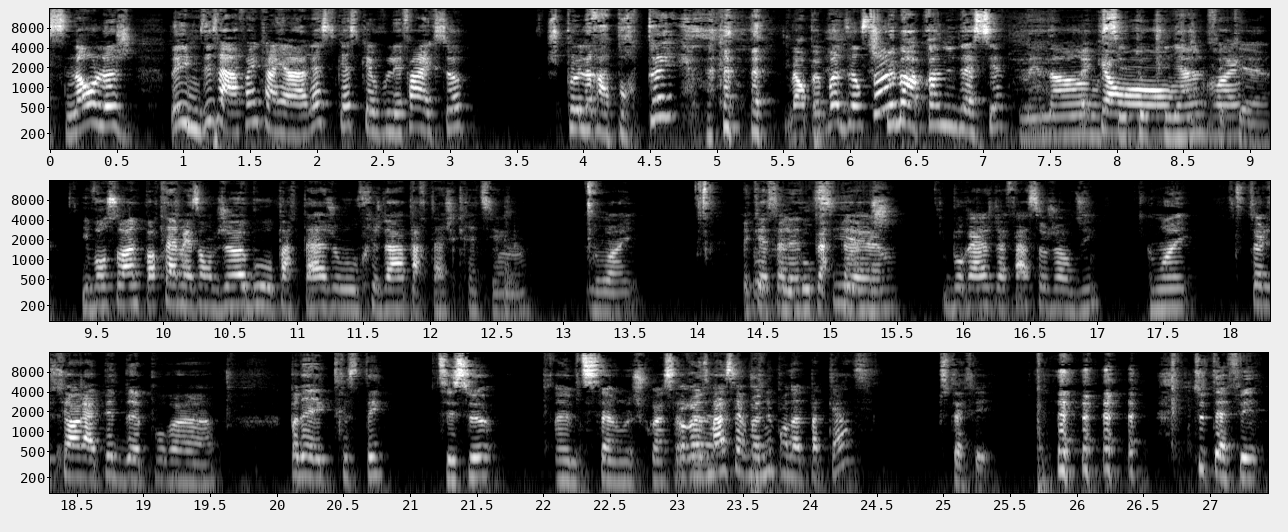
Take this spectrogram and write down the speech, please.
Sinon, là, je- là, ils me disent à la fin, quand il en reste, qu'est-ce que vous voulez faire avec ça? Je peux le rapporter. mais on peut pas dire ça. Je peux m'en prendre une assiette, mais non, c'est au client. ouais. Fait Ils vont souvent le porter à la maison de job ou au partage ou au frigidaire partage chrétien. ouais. Fait que c'est le petit euh, bourrage de face aujourd'hui. Petite solution rapide de- pour euh, pas d'électricité. C'est ça. Un petit sandwich ça Heureusement, c'est revenu pour notre podcast. Tout à fait. Tout à fait.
